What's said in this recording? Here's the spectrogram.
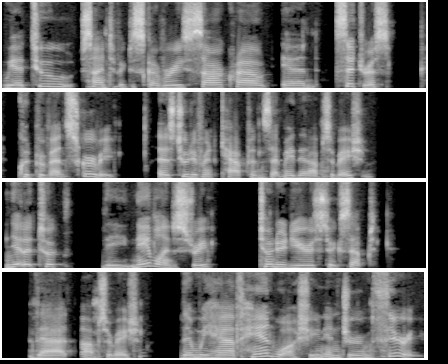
We had two scientific discoveries sauerkraut and citrus could prevent scurvy. There's two different captains that made that observation. And yet it took the naval industry 200 years to accept that observation. Then we have hand washing and germ theory,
